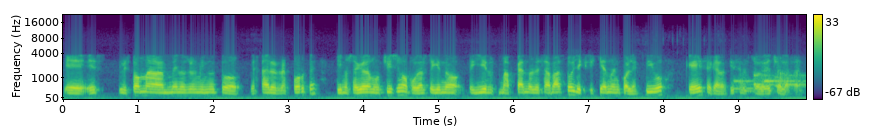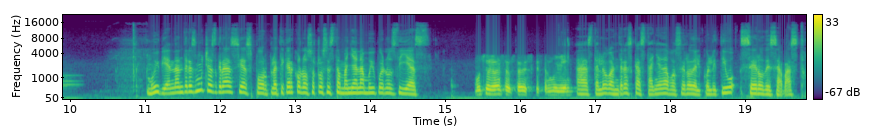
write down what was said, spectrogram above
eh, es, les toma menos de un minuto dejar el reporte y nos ayuda muchísimo a poder siguiendo, seguir mapeando el desabasto y exigiendo en colectivo que se garantice nuestro derecho a la salud. Muy bien, Andrés, muchas gracias por platicar con nosotros esta mañana. Muy buenos días. Muchas gracias a ustedes, que estén muy bien. Hasta luego, Andrés Castañeda, vocero del colectivo Cero Desabasto.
